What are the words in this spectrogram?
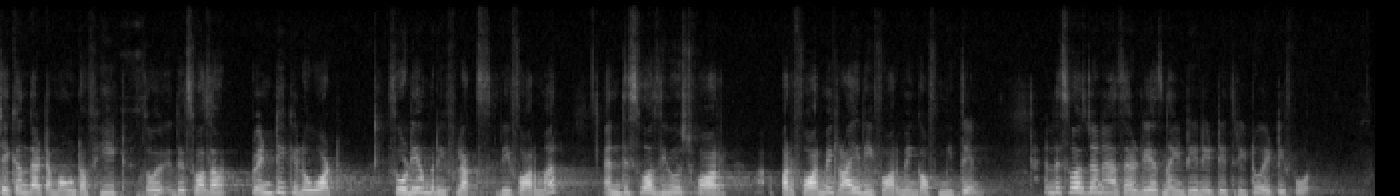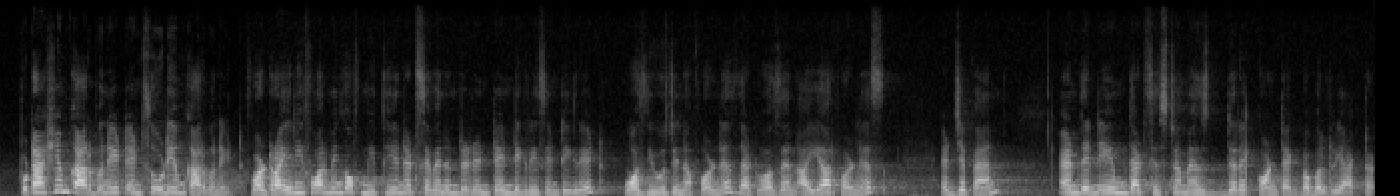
taken that amount of heat. So, this was a 20 kilowatt sodium reflux reformer and this was used for performing dry reforming of methane and this was done as early as 1983 to 84 potassium carbonate and sodium carbonate for dry reforming of methane at 710 degree centigrade was used in a furnace that was an IR furnace at Japan and they named that system as direct contact bubble reactor.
